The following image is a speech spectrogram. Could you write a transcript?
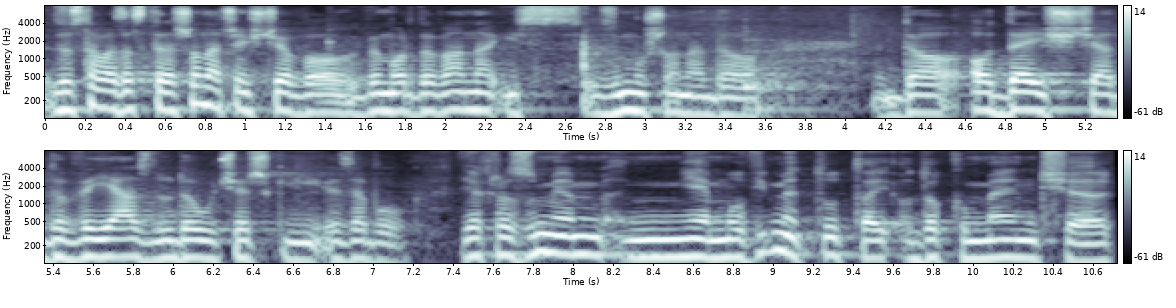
została zastraszona, częściowo wymordowana i zmuszona do do odejścia, do wyjazdu, do ucieczki za Bóg. Jak rozumiem, nie mówimy tutaj o dokumencie,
